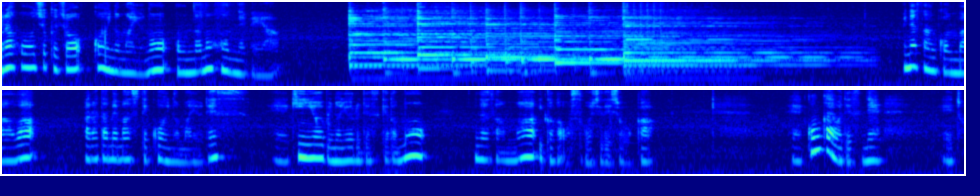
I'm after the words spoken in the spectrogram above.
アラフォー熟女恋の眉の女の本音部屋。皆さんこんばんは。改めまして恋の眉です、えー金曜日の夜ですけども皆さんはいかがお過ごしでしょうか、えー今回はですね、えーちょっ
